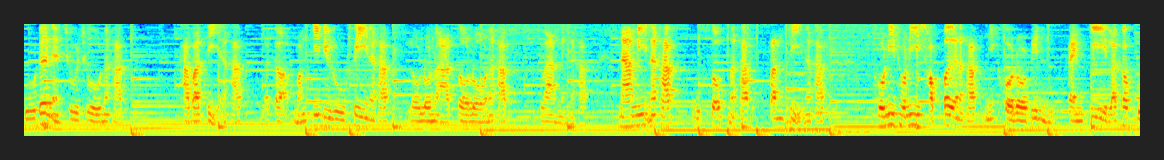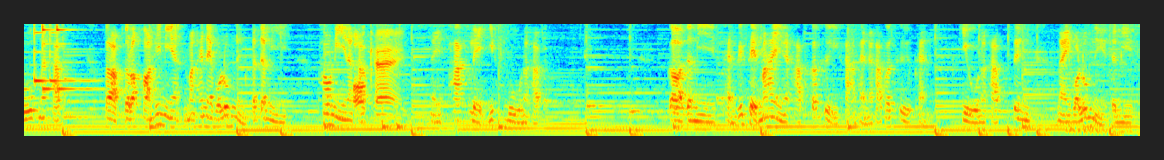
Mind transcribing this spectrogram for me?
บูเดนแอนชูชูนะครับาบาจินะครับ แล้วก็มังกี้ดิรูฟี่นะครับโลโลนาโซโลนะครับล่างหนึ่งนะครับ นามินะครับ อุซบนะครับ ซันจินะครับ โทนี่ โทนี่ ช็อปเปอร์นะครับ นิโคโรบิน แฟรงกี้ แล้วก็บรูคนะครับสำหรับตัวละครที่มีมาให้ในวอลลุ่มหนึ่งก็จะมีเท่านี้นะครับ Okay. ในภาคเลดอิสบูนะครับ ก็จะมีแผ่นพิเศษมาให้นะครับ ก็คืออีก 3 แผ่นนะครับ ก็คือแผ่นสกิลนะครับ ซึ่งในวอลลุ่มหนึ่งจะมีส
